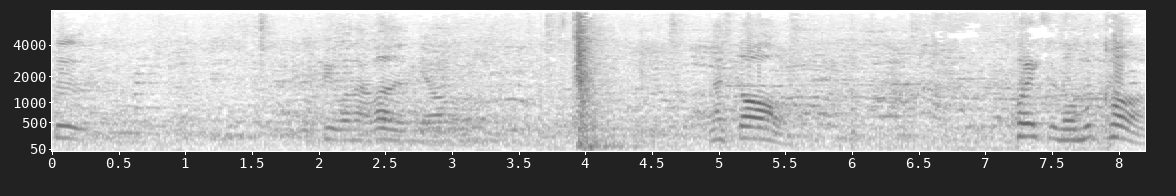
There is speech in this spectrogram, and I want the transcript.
그. 피곤하거든요. Let's go. 코엑스 너무 커.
